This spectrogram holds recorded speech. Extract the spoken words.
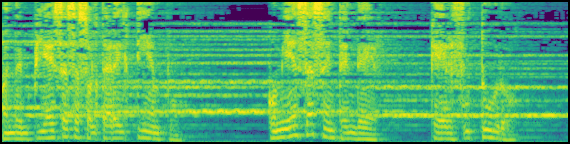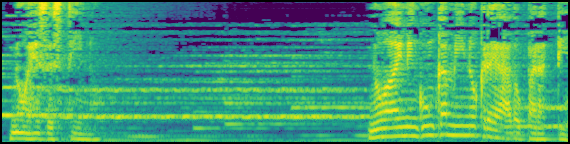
Cuando empiezas a soltar el tiempo, comienzas a entender que el futuro no es destino. No hay ningún camino creado para ti.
